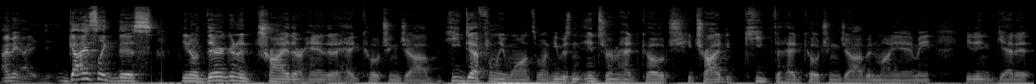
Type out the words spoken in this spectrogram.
I mean, guys like this, you know, they're going to try their hand at a head coaching job. He definitely wants one. He was an interim head coach. He tried to keep the head coaching job in Miami. He didn't get it.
